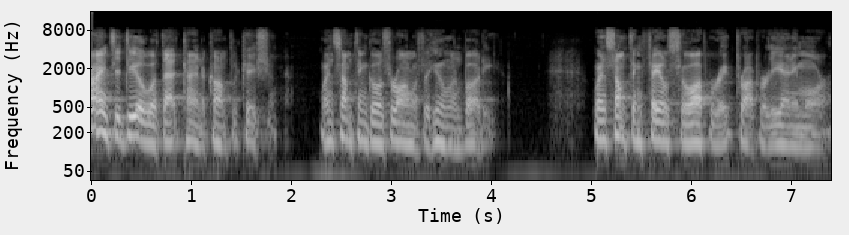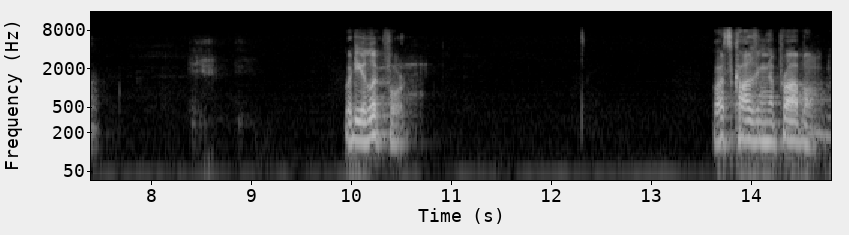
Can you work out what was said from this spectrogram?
trying to deal with that kind of complication when something goes wrong with the human body, when something fails to operate properly anymore. What do you look for? What's causing the problem?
